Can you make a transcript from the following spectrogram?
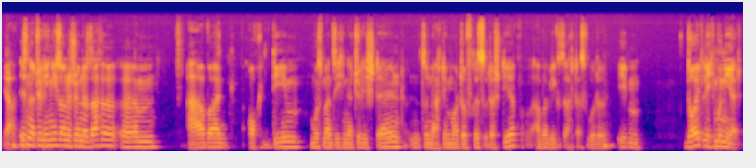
ja, ist natürlich nicht so eine schöne Sache, ähm, aber auch dem muss man sich natürlich stellen, so nach dem Motto friss oder stirb. Aber wie gesagt, das wurde eben deutlich moniert.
